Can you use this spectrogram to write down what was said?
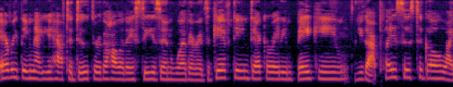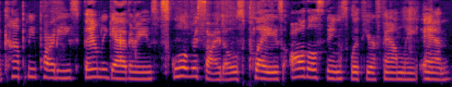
everything that you have to do through the holiday season, whether it's gifting, decorating, baking, you got places to go like company parties, family gatherings, school recitals, plays, all those things with your family and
